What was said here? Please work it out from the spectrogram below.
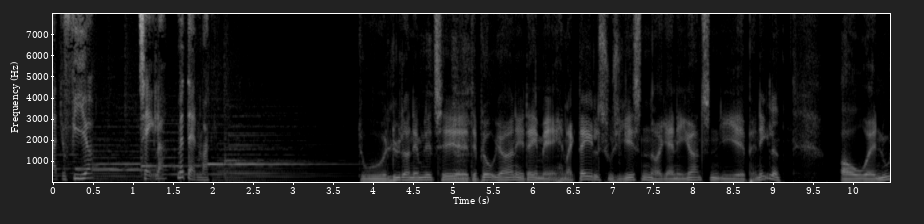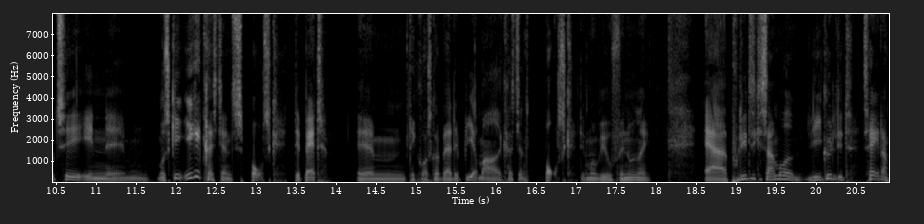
Radio 4 taler med Danmark. Du lytter nemlig til øh, Det Blå Hjørne i dag med Henrik Dahl, Susie Jessen og Janne Jørgensen i øh, panelet. Og øh, nu til en måske ikke Christiansborgsk debat. Øhm, det kan også godt være, at det bliver meget Christiansborgsk. Det må vi jo finde ud af. Er politiske samråd ligegyldigt teater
